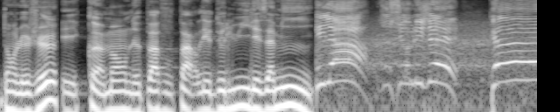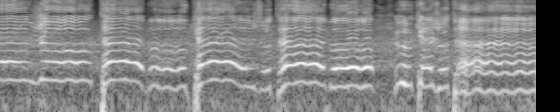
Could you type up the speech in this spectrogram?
dans le jeu. Et comment ne pas vous parler de lui, les amis? Il a, je suis obligé, que je t'aime, que je t'aime, que je t'aime,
